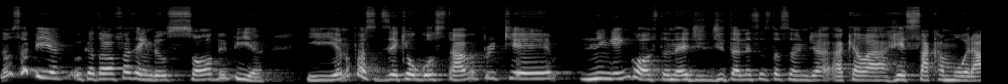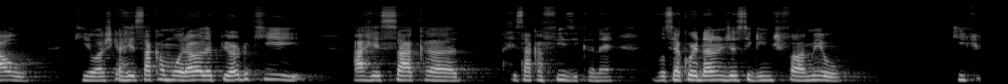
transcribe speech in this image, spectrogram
não sabia o que eu estava fazendo, eu só bebia. E eu não posso dizer que eu gostava porque ninguém gosta, né, de, de estar nessa situação de aquela ressaca moral, que eu acho que a ressaca moral é pior do que a ressaca ressaca física, né? Você acordar no dia seguinte e falar, meu, o que, que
